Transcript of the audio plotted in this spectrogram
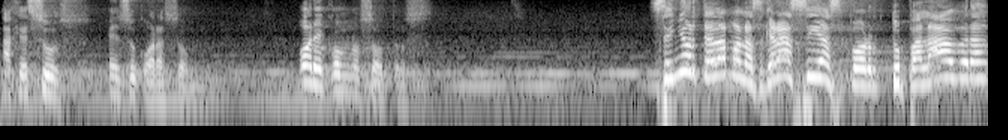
a Jesús en su corazón. Ore con nosotros. Señor, te damos las gracias por tu palabra,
